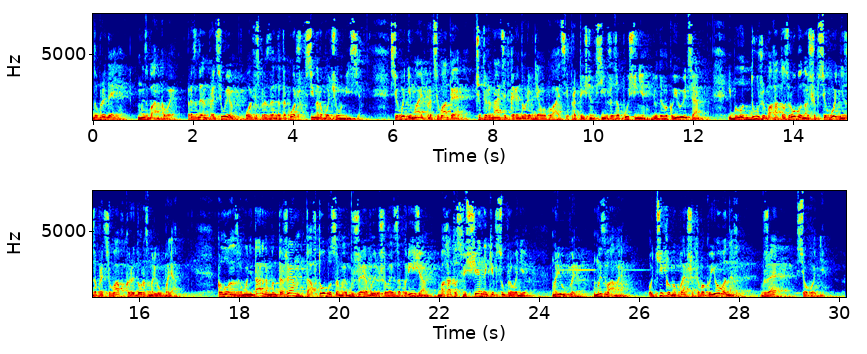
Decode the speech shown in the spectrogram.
Добрий день. Ми з банкової. Президент працює, офіс президента також. Всі на робочому місці. Сьогодні мають працювати 14 коридорів для евакуації. Практично всі вже запущені, люди евакуюються. І було дуже багато зроблено, щоб сьогодні запрацював коридор з Маріуполя. Колона з гуманітарним вантажем та автобусами вже вирушила із Запоріжжя. Багато священників в супроводі. Маріуполь, ми з вами очікуємо перших евакуйованих вже сьогодні.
